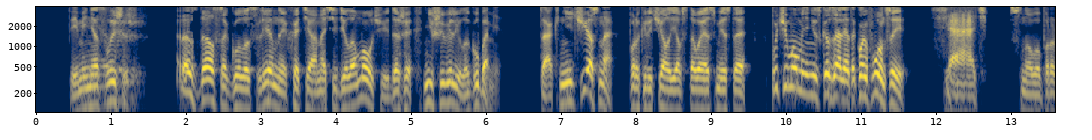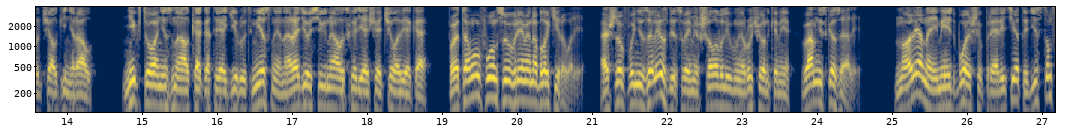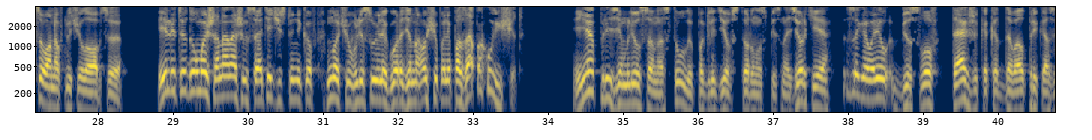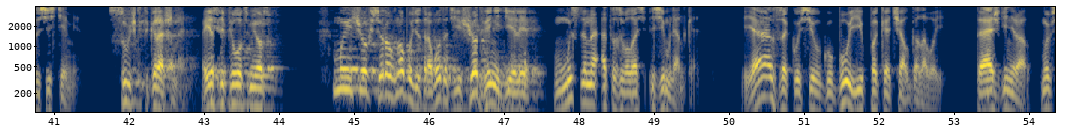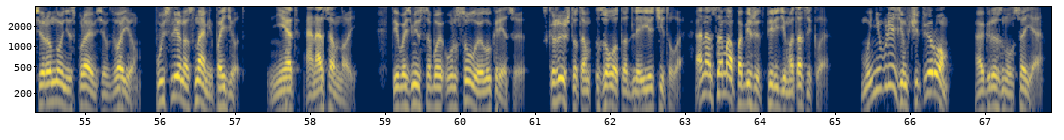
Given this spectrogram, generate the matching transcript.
Ты меня слышишь? Раздался голос Лены, хотя она сидела молча и даже не шевелила губами. Так нечестно, прокричал я, вставая с места. Почему мне не сказали о такой функции? Сядь, снова прорычал генерал. Никто не знал, как отреагируют местные на радиосигнал, исходящий от человека. Потому функцию временно блокировали. А чтоб вы не залезли своими шаловливыми ручонками, вам не сказали. Но Лена имеет больше приоритет и дистанционно включила опцию. Или ты думаешь, она наших соотечественников ночью в лесу или городе на ощупь или по запаху ищет?» Я приземлился на стул и, поглядев в сторону спецназерки, заговорил без слов так же, как отдавал приказы системе. «Сучка ты крашеная! А если пилот мертв?» «Маячок все равно будет работать еще две недели», — мысленно отозвалась землянка. Я закусил губу и покачал головой. «Товарищ генерал, мы все равно не справимся вдвоем. Пусть Лена с нами пойдет». «Нет, она со мной. Ты возьми с собой Урсулу и Лукрецию. Скажи, что там золото для ее титула. Она сама побежит впереди мотоцикла». «Мы не влезем вчетвером», — огрызнулся я.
